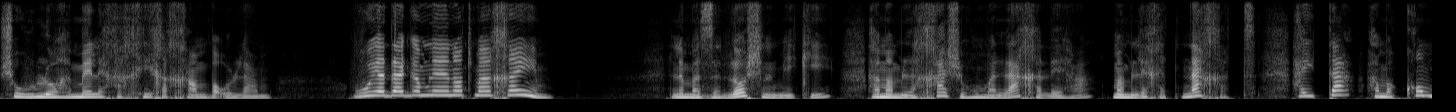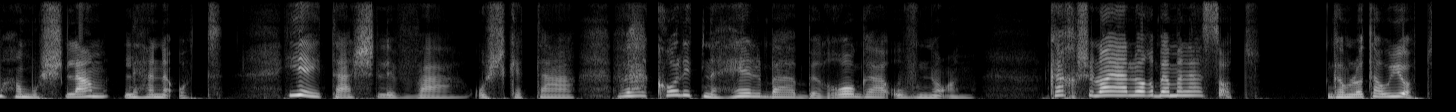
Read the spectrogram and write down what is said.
שהוא לא המלך הכי חכם בעולם. והוא ידע גם ליהנות מהחיים. למזלו של מיקי, הממלכה שהוא מלך עליה, ממלכת נחת, הייתה המקום המושלם להנאות. היא הייתה שלווה ושקטה, והכל התנהל בה ברוגע ובנועם, כך שלא היה לו הרבה מה לעשות. גם לא טעויות.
